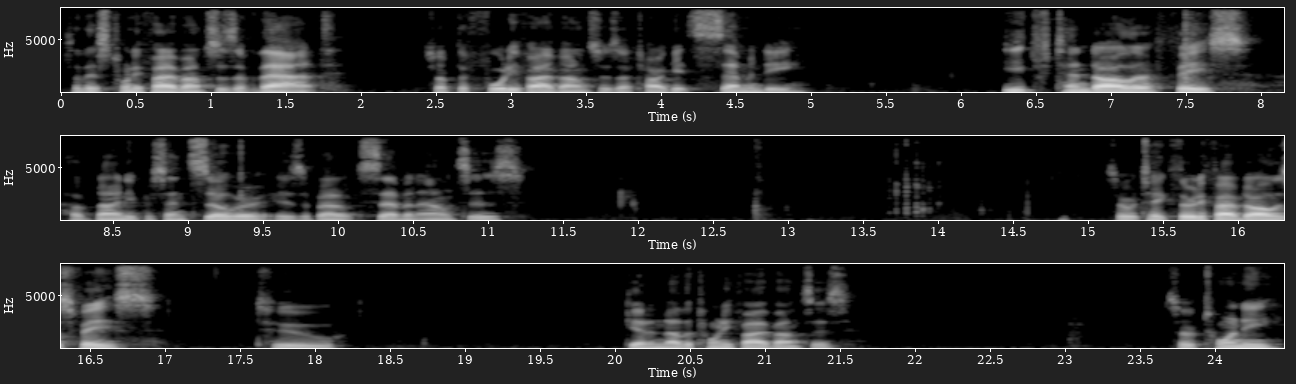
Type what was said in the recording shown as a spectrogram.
So there's 25 ounces of that. So up to 45 ounces, our target 70. Each $10 face of 90% silver is about 7 ounces. So it would take $35 face to get another 25 ounces. So 20,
